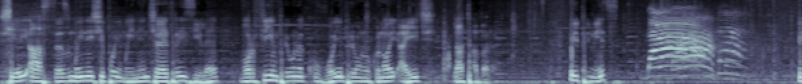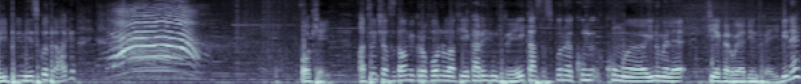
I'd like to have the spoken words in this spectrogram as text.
și ei astăzi, mâine și poi mâine, în cele trei zile, vor fi împreună cu voi, împreună cu noi aici, la tabără. Îi primiți? Da! Îi primiți cu drag? Da! Ok. Atunci o să dau microfonul la fiecare dintre ei ca să spună cum, cum uh, îi numele fiecăruia dintre ei, bine?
